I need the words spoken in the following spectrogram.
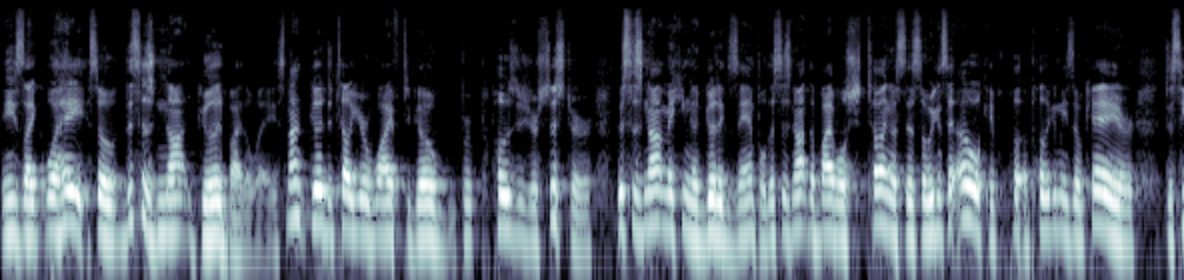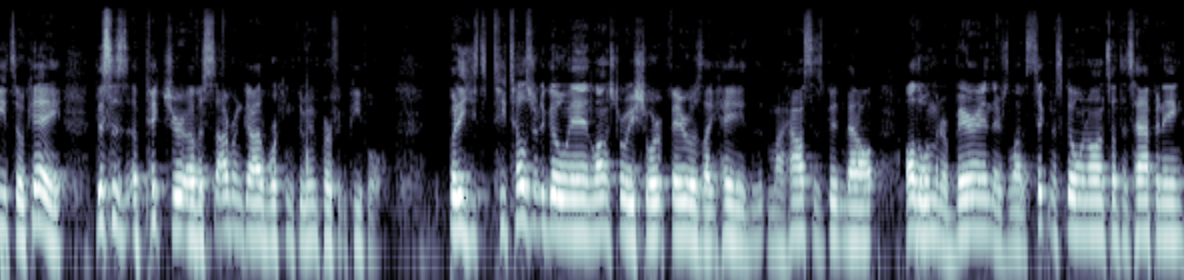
And he's like, Well, hey, so this is not good, by the way. It's not good to tell your wife to go propose to your sister. This is not making a good example. This is not the Bible telling us this so we can say, Oh, okay, polygamy is okay or deceit's okay. This is a picture of a sovereign God working through imperfect people. But he, he tells her to go in. Long story short, Pharaoh's like, hey, my house is good and bad. All, all the women are barren. There's a lot of sickness going on. Something's happening.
